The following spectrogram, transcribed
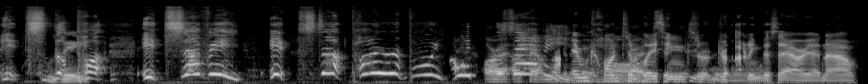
it's the pot. It's Savvy. It's that pirate boy. Oh, it's All right, okay. I'm, I'm going on. contemplating see. dr- drowning this area now.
